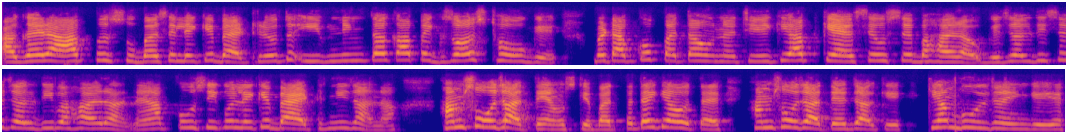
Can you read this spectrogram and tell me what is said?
अगर आप सुबह से लेके बैठ रहे हो तो इवनिंग तक आप एग्जॉस्ट होगे बट आपको पता होना चाहिए कि आप कैसे उससे बाहर आओगे। जल्दी से जल्दी बाहर आना है आपको उसी को लेके बैठ नहीं जाना। हम सो जाते हैं उसके बाद। पता है क्या होता है? हम सो जाते हैं जाके कि हम भूल जाएँगे ये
